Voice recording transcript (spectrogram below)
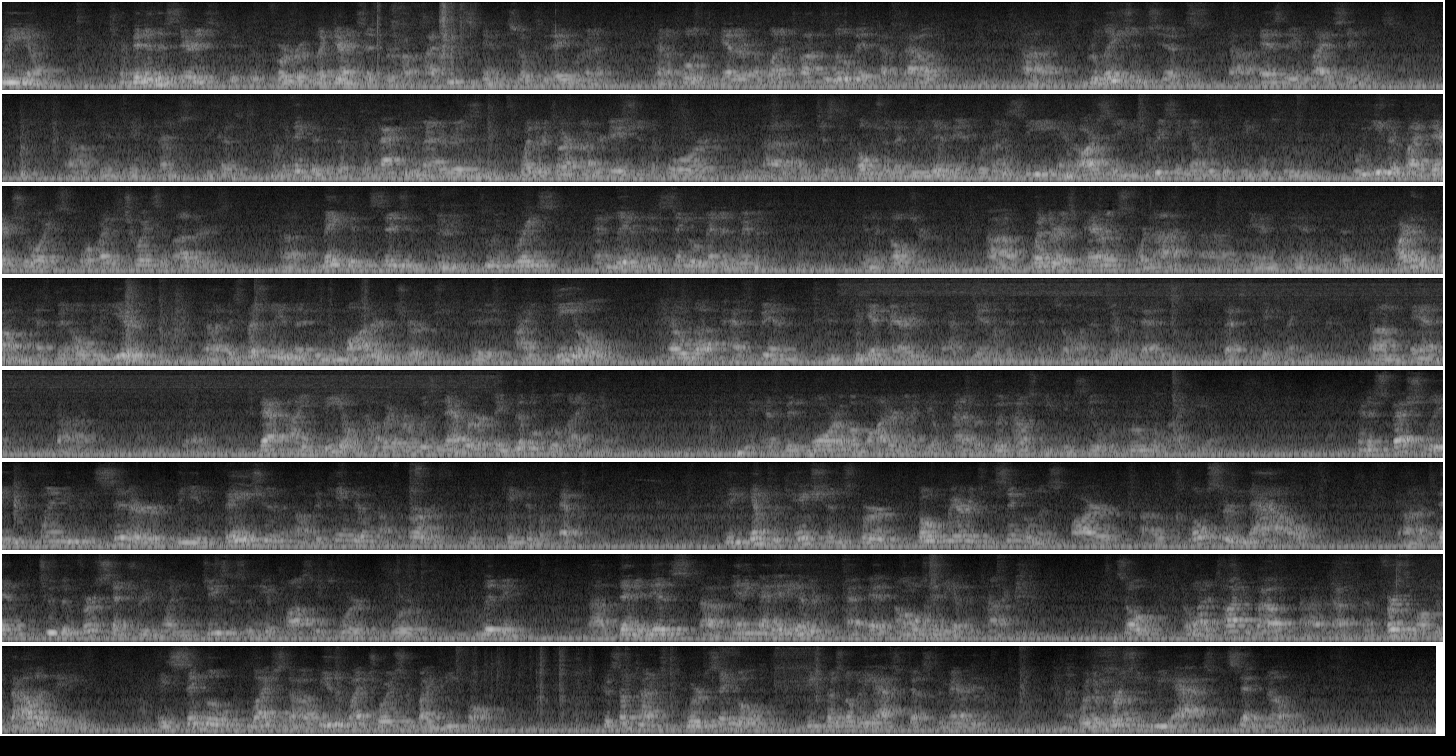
We uh, have been in this series for, like Darren said, for about five weeks, and so today we're going to kind of pull it together. I want to talk a little bit about uh, relationships uh, as they apply to singles. In, terms, because I think the, fact of the matter is, whether it's our congregation or just the culture that we live in, we're going to see and are seeing increasing numbers of people who, who either by their choice or by the choice of others, uh, make a decision to embrace and live as single men and women in the culture, uh, whether as parents or not. Uh, and, and part of the problem has been over the years, especially in the, in the modern church, the ideal held up has been to, to get married and have kids and, and so on. And certainly that is that's the case. Thank you. Um, and that ideal, however, was never a biblical ideal. It has been more of a modern ideal, kind of a good housekeeping seal of approval ideal. And especially when you consider the invasion of the kingdom of earth with the kingdom of heaven. The implications for both marriage and singleness are uh, closer now uh, than to the first century when Jesus and the apostles were, were living uh, than it is uh, any, at any other, at, at, almost any other time. So I want to talk about, uh, uh, first of all, to validate a single lifestyle, either by choice or by default. Because sometimes we're single because nobody asked us to marry them, or the person we asked said no.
